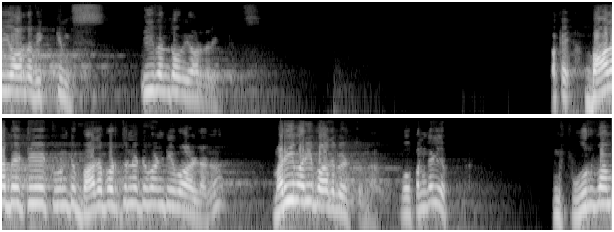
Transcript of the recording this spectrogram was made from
we are the victims even though we are the victims okay బాధ పెట్టేటువంటి బాధపడుతున్నటువంటి వాళ్ళను మరీ మరీ బాధ పెడుతున్నారు. ఓపెన్గా చెప్పు పూర్వం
